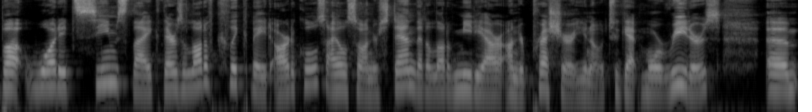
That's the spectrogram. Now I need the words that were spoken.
but what it seems like, there's a lot of clickbait articles. I also understand that a lot of media are under pressure, you know, to get more readers. Um,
